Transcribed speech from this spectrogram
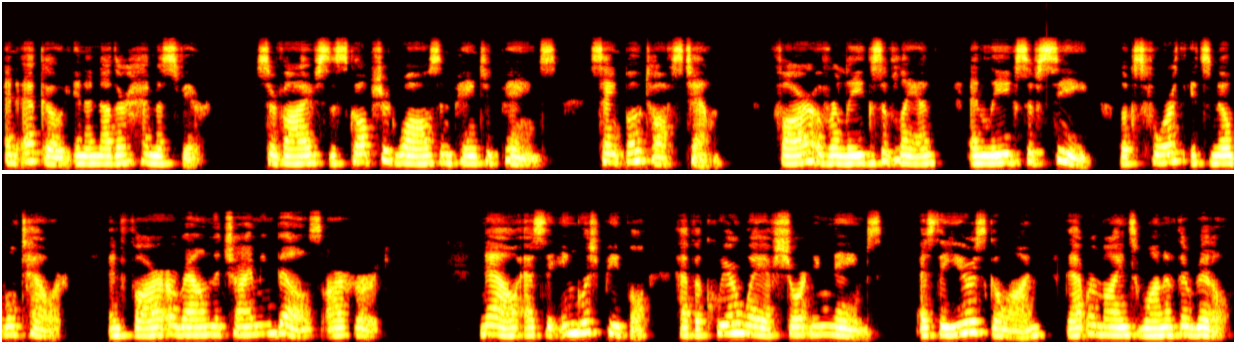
And echoed in another hemisphere, Survives the sculptured walls and painted panes. St. Botolph's Town! Far over leagues of land And leagues of sea looks forth its noble tower, And far around the chiming bells are heard." Now, as the English people have a queer way of shortening names, as the years go on, that reminds one of the riddle:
